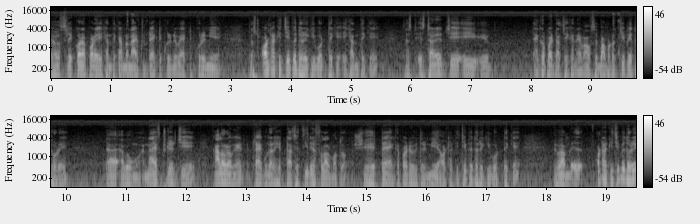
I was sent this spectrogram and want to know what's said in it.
এভাবে সিলেক্ট করার পরে এখান থেকে আমরা নাইফ টুলটা অ্যাক্টিভ করে নেব অ্যাক্টিভ করে নিয়ে জাস্ট অলটাকে চেপে ধরে কিবোর্ড থেকে, এখান থেকে জাস্ট স্টারের যে এই অ্যাঙ্কর পয়েন্ট আছে এখানে মাউসের বামটা চেপে ধরে এবং নাইফ টুলের যে কালো রঙের ট্রায়াঙ্গুলার হেডটা আছে, তীরের ফলার মতো সেই হেডটা অ্যাঙ্কার পয়েন্টের ভিতরে নিয়ে অল্টারকে চেপে ধরে কিবোর্ড থেকে, এবার আমরা অল্টারকে চেপে ধরে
